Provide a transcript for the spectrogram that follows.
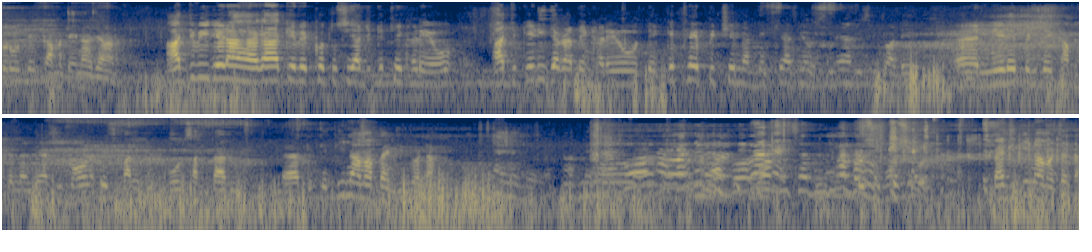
ਕਰੋ ਤੇ ਕੰਮ ਤੇ ਨਾ ਜਾਣ। ਅੱਜ ਵੀ ਜਿਹੜਾ ਹੈਗਾ ਕਿ ਵੇਖੋ ਤੁਸੀਂ ਅੱਜ ਕਿੱਥੇ ਖੜੇ ਹੋ ਅੱਜ ਕਿਹੜੀ ਜਗ੍ਹਾ ਤੇ ਖੜੇ ਹੋ ਤੇ ਕਿੱਥੇ ਪਿੱਛੇ ਮੈਂ ਦੇਖਿਆ ਸੀ ਔਰ ਸੁਣਿਆ ਵੀ ਸੀ ਤੁਹਾਡੇ ਨੇੜੇ ਪਿੰਡ ਦੇ ਕੰਮ ਚੱਲਣ ਰਿਹਾ ਸੀ। ਕੌਣ ਇਸ ਬਾਰੇ ਕੁਝ ਬੋਲ ਸਕਦਾ ਵੀ ਕਿੱਥੇ ਕੀ ਨਾਮ ਆ ਭੈਣ ਜੀ ਤੁਹਾਡਾ? ਭੈਣ ਜੀ ਕੀ ਨਾਮ ਆ ਤੁਹਾਡਾ?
